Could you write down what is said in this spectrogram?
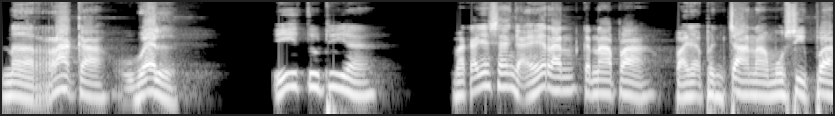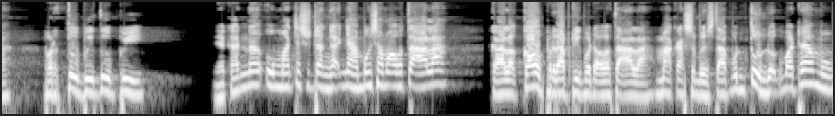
neraka well itu dia makanya saya nggak heran kenapa banyak bencana musibah bertubi-tubi ya karena umatnya sudah nggak nyambung sama Allah Taala. Kalau kau berabdi kepada Allah Taala maka semesta pun tunduk kepadamu.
